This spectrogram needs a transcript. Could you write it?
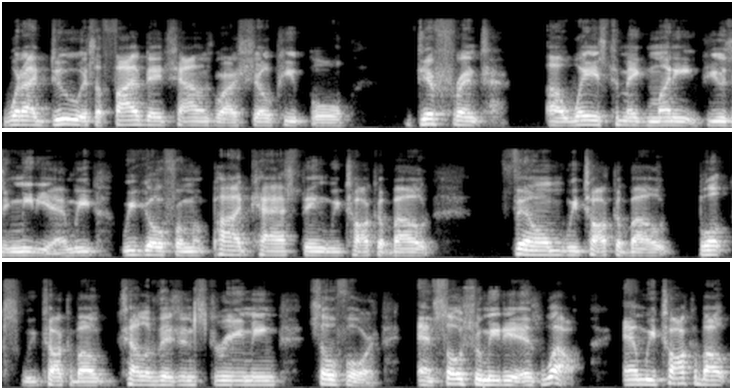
what i do is a five day challenge where i show people different uh, ways to make money using media. And we we go from podcasting we talk about film we talk about books we talk about television streaming so forth and social media as well and we talk about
